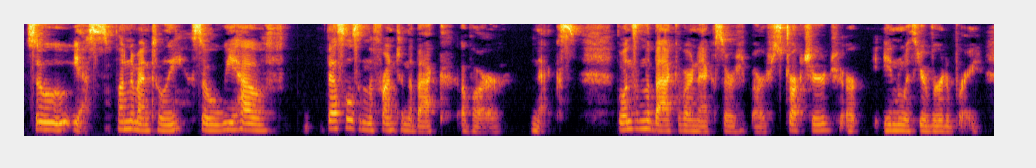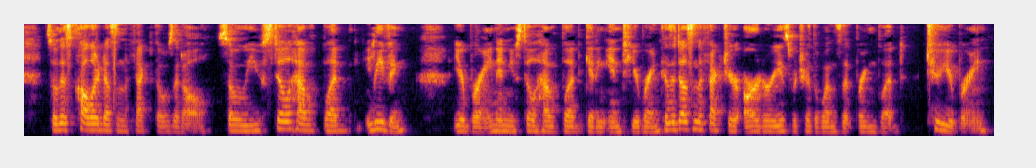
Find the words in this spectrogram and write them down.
So, yes, fundamentally. So, we have vessels in the front and the back of our necks. The ones in the back of our necks are, are structured or in with your vertebrae. So this collar doesn't affect those at all. So you still have blood leaving your brain and you still have blood getting into your brain because it doesn't affect your arteries, which are the ones that bring blood to your brain.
